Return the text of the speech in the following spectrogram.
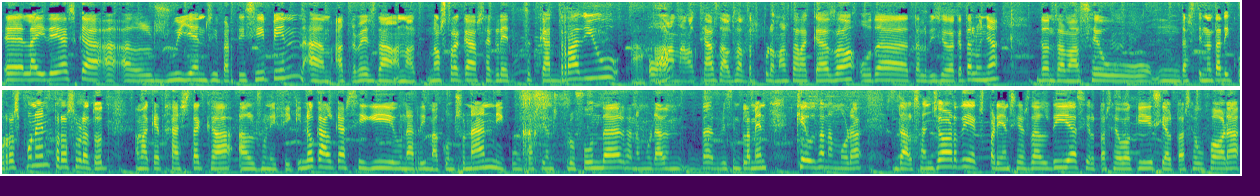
Eh, la idea és que eh, els oients hi participin eh, a través de, en el nostre cas, Secret Cat Ràdio, Ahà. o en el cas dels altres programes de la casa o de Televisió de Catalunya, doncs amb el seu mm, destinatari corresponent, però sobretot amb aquest hashtag que els unifiqui. No cal que sigui una rima consonant ni confessions profundes, enamorades simplement què us enamora del Sant Jordi, experiències del dia, si el passeu aquí, si el passeu fora,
